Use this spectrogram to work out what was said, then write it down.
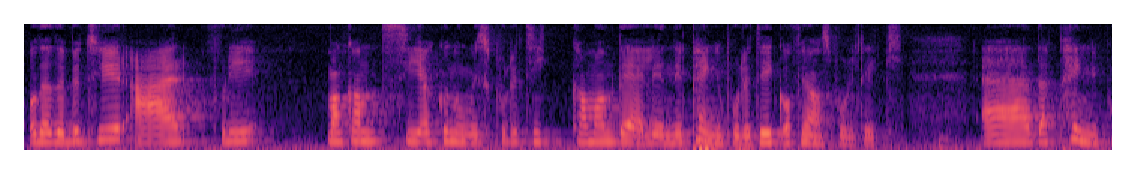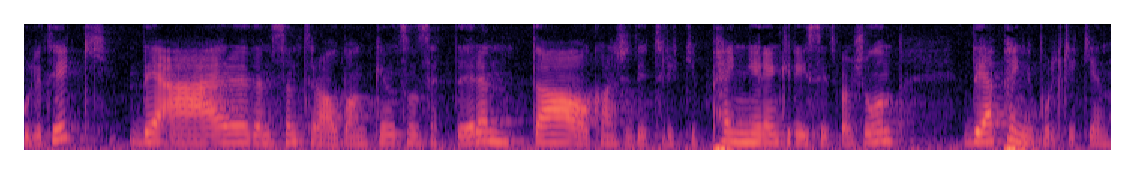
Og det det betyr, er fordi man kan si økonomisk politikk kan man dele inn i pengepolitikk og finanspolitikk. Eh, det er pengepolitikk. Det er den sentralbanken som setter renta, og kanskje de trykker penger i en krisesituasjon. Det er pengepolitikken.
